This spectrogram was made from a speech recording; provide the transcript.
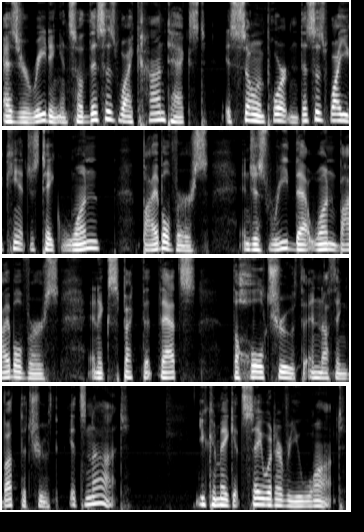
as you're reading. And so this is why context is so important. This is why you can't just take one Bible verse and just read that one Bible verse and expect that that's the whole truth and nothing but the truth. It's not. You can make it say whatever you want.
